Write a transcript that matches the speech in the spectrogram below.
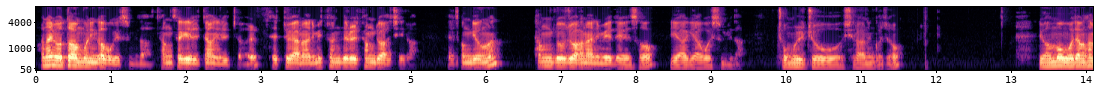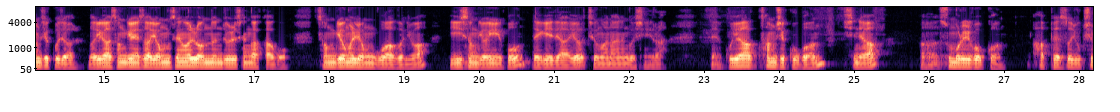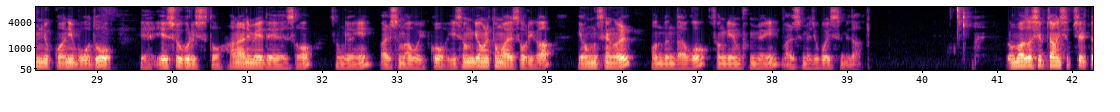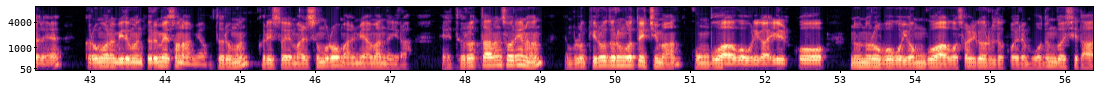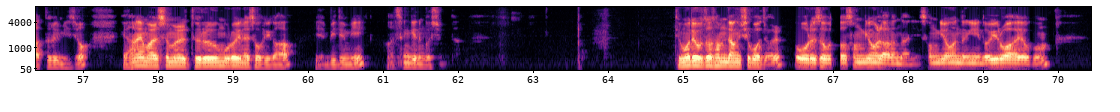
하나님이 어떠한 분인가 보겠습니다. 창세기 1장 1절 태초에 하나님이 천지를 창조하시라. 네, 성경은 창조주 하나님에 대해서 이야기하고 있습니다. 조물주시라는 거죠. 요한복 5장 39절 너희가 성경에서 영생을 얻는 줄 생각하고 성경을 연구하거니와 이 성경이 곧 내게 대하여 증언하는 것이니라. 네, 구약 39권, 신약 어, 27권, 합해서 66권이 모두 예, 수 그리스도 하나님에 대해서 성경이 말씀하고 있고 이 성경을 통하여서 우리가 영생을 얻는다고 성경은 분명히 말씀해주고 있습니다. 로마서 10장 17절에 그러므로 믿음은 들음에서 나며 들음은 그리스도의 말씀으로 말미암았느니라. 예, 들었다는 소리는 물론 귀로 들은 것도 있지만 공부하고 우리가 읽고 눈으로 보고 연구하고 설교를 듣고 이런 모든 것이 다 들음이죠. 하나님의 말씀을 들음으로 인해서 우리가 예, 믿음이 어, 생기는 것입니다. 디모데후서 3장 15절 또 어려서부터 성경을 알았나니 성경은 능히 너희로 하여금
